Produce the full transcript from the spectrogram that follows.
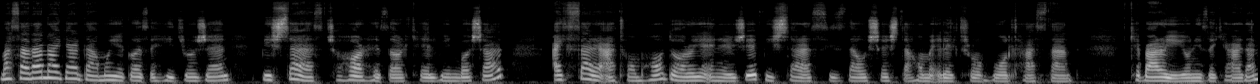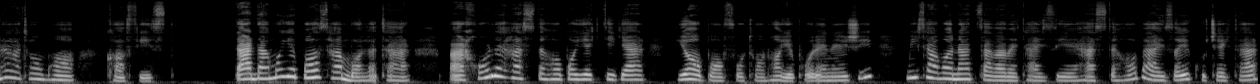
مثلا اگر دمای گاز هیدروژن بیشتر از 4000 کلوین باشد، اکثر ها دارای انرژی بیشتر از 13.6 دهم الکترون ولت هستند که برای یونیزه کردن ها کافی است. در دمای باز هم بالاتر برخورد هسته ها با یکدیگر یا با فوتون های پر انرژی می تواند سبب تجزیه هسته ها به اجزای کوچکتر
